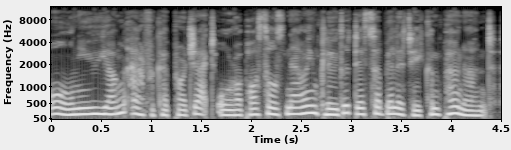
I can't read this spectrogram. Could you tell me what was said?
all new Young Africa project or apostles now include a disability component.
